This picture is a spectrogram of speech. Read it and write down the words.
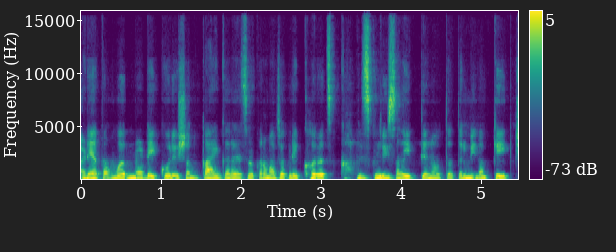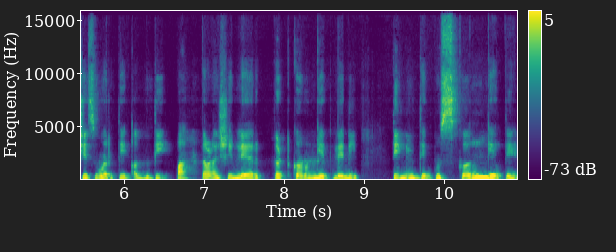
आणि आता वरनं डेकोरेशन काय करायचं? तर माझ्याकडे खरंच काहीच घरी साहित्य नव्हतं. तर मी ना केकचीच वरती अगदी पातळ अशी लेअर कट करून घेतलेली. ती मी इथे कुस्करून घेते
